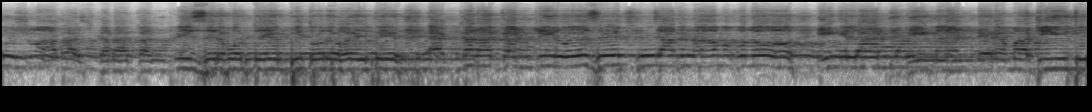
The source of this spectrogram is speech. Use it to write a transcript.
দুশো আঠাশ কান্ট্রিজ রয়েছে, যার নাম হলো ইংল্যান্ড। ইংল্যান্ডের মাটিতে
